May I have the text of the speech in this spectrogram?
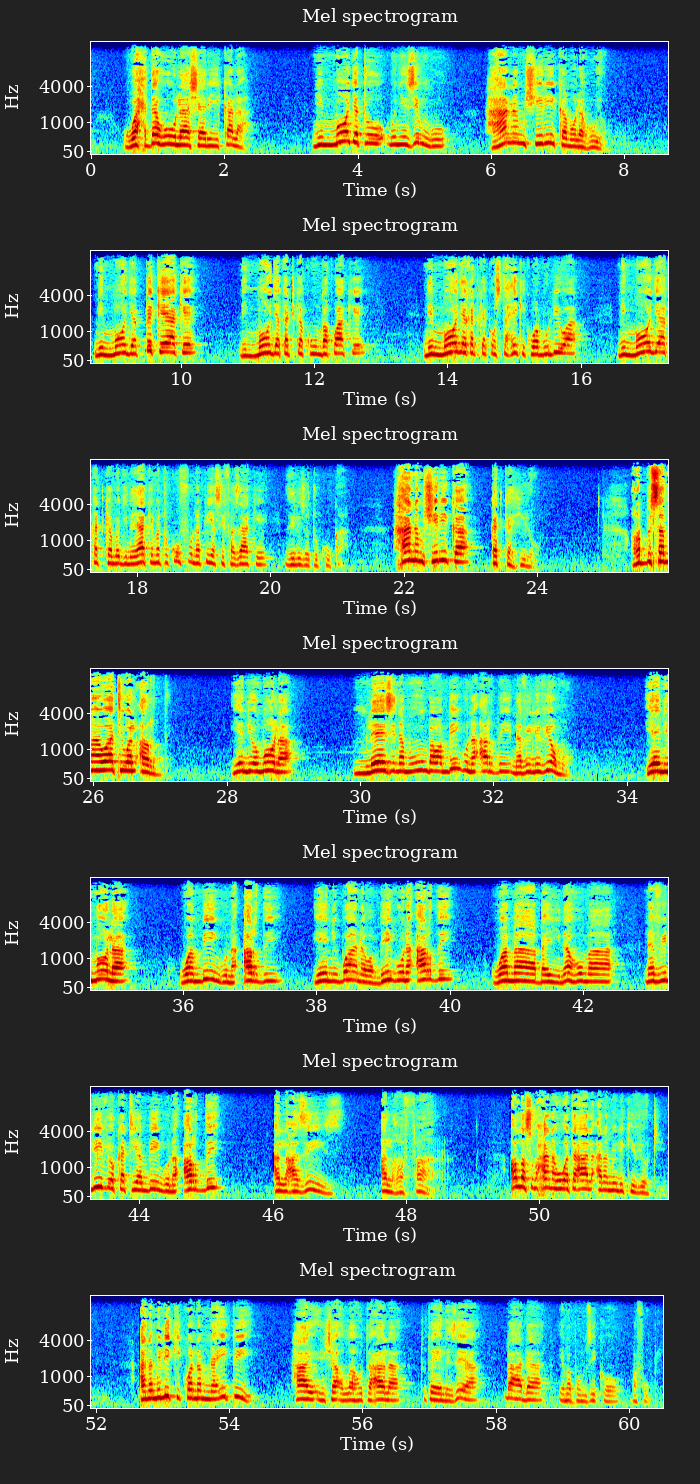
wahdahu la sharika lah. Ni mmoja tu mwenyezimngu hana mshirika mola huyo. Ni mmoja peke yake ni mmoja katika kuumba kwake. Ni mmoja katika kustahiki kuabudiwa. Ni mmoja katika majina yake matukufu na pia sifa zake zilizotukuka. Hana mshirika katika hilo. Rabi samawati walard ye ndiyo mola mlezi na muumba wa mbingu na ardhi na vilivyomo. Yeye ni mola wa mbingu na ardhi. Yeye ni bwana wa mbingu na ardhi wama bainahuma na vilivyo kati ya mbingu na ardhi alaziz alghafar allah subhanahu wa taala anamiliki vyote. Anamiliki kwa namna ipi? Hayo insha allahu taala tutaelezea baada ya mapumziko mafupi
